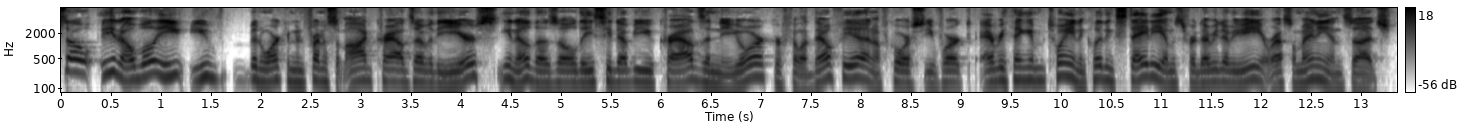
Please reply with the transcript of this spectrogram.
So, you know, well, you, you've been working in front of some odd crowds over the years, you know, those old ECW crowds in New York or Philadelphia. And of course, you've worked everything in between, including stadiums for WWE at WrestleMania and such.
